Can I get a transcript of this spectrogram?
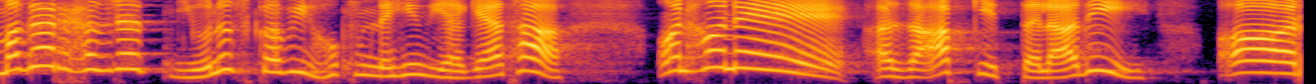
مگر حضرت یونس کو بھی حکم نہیں دیا گیا تھا۔ انہوں نے عذاب کی اطلاع دی اور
